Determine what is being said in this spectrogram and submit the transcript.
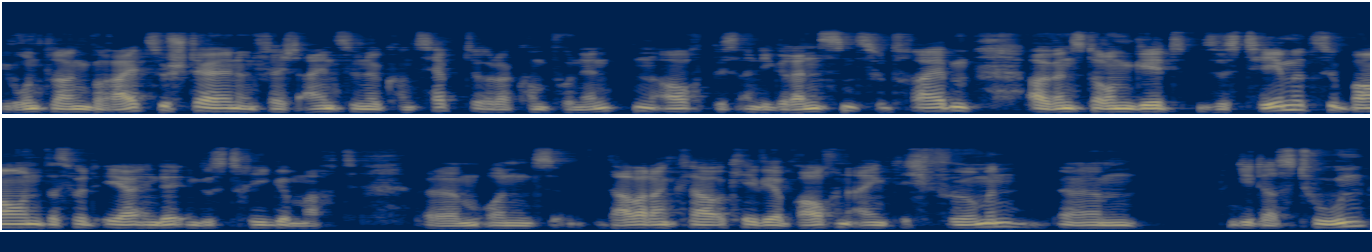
die Grundlagen bereitzustellen und vielleicht einzelne Konzepte oder Komponenten auch bis an die Grenzen zu treiben. Aber wenn es darum geht, Systeme zu bauen, das wird eher in der Industrie gemacht. Ähm, und da war dann klar, okay, wir brauchen eigentlich Firmen, ähm, die das tun.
